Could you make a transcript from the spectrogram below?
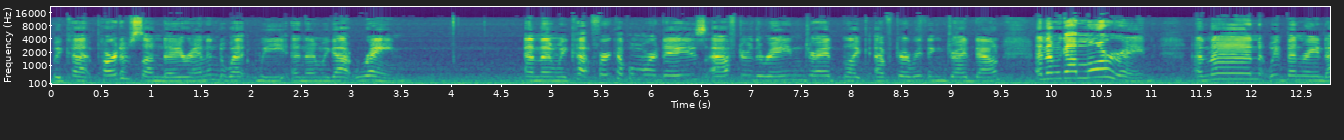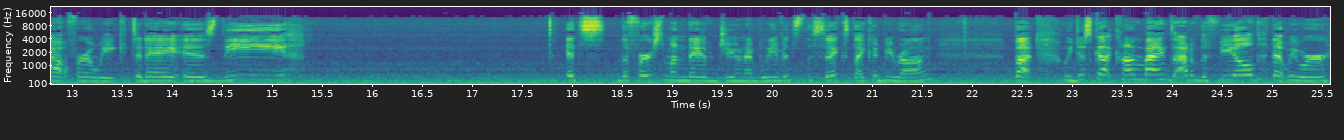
We cut part of Sunday, ran into wet wheat, and then we got rain and then we cut for a couple more days after the rain dried like after everything dried down and then we got more rain. And then we've been rained out for a week. Today is the it's the first monday of june. I believe it's the 6th i could be wrong. But we just got combines out of the field that we were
